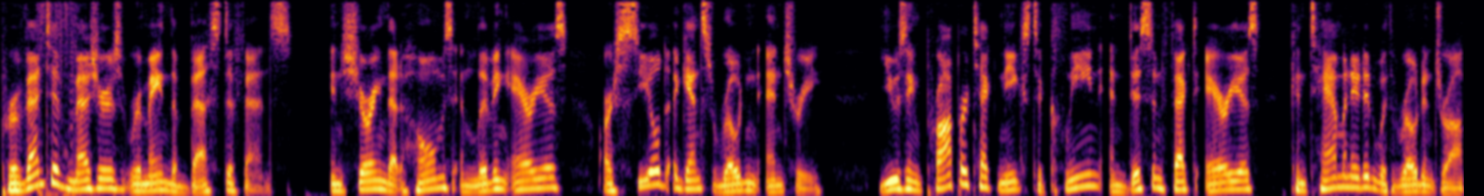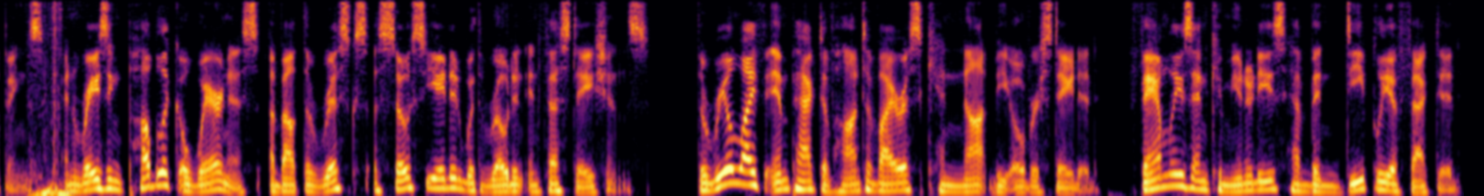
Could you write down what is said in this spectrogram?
Preventive measures remain the best defense, ensuring that homes and living areas are sealed against rodent entry, using proper techniques to clean and disinfect areas contaminated with rodent droppings, and raising public awareness about the risks associated with rodent infestations. The real-life impact of hantavirus cannot be overstated. Families and communities have been deeply affected,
